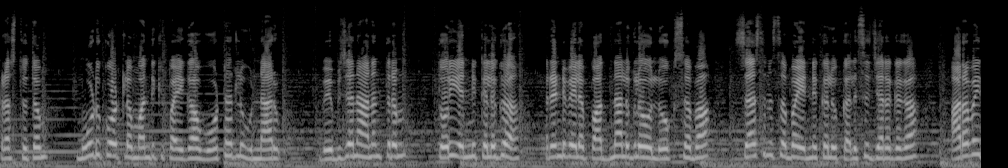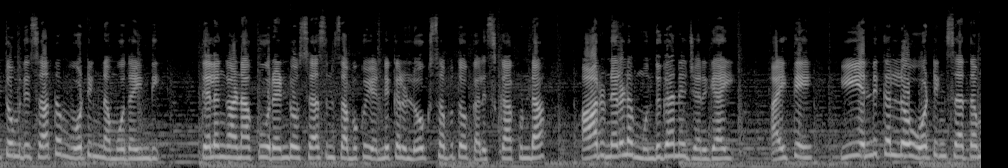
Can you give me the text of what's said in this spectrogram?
ప్రస్తుతం మూడు కోట్ల మందికి పైగా ఓటర్లు ఉన్నారు. విభజన అనంతరం తొలి ఎన్నికలుగా రెండు వేల పద్నాలుగులో లోక్సభ శాసనసభ ఎన్నికలు కలిసి జరగగా అరవై తొమ్మిది శాతం ఓటింగ్ నమోదైంది. తెలంగాణకు రెండో శాసనసభకు ఎన్నికలు లోక్సభతో కలిసి కాకుండా ఆరు నెలల ముందుగానే జరిగాయి. అయితే ఈ ఎన్నికల్లో ఓటింగ్ శాతం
